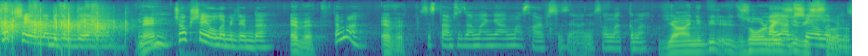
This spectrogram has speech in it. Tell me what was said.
Çok şey olabilirdi yani. Ne? Çok şey olabilirdi. Evet. Değil mi? Evet. Sistemsiz hemen gelmez harfsiz yani sana hakkına. Yani bir Bayağı zorlayıcı bir bir, şey soru. olabilir,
